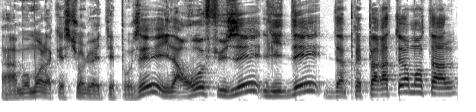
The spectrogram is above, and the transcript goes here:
à un moment, la question lui a été posée, il a refusé l'idée d'un préparateur mental.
